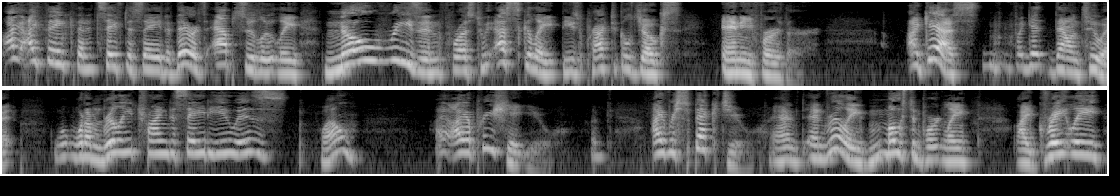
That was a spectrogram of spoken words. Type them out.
I, I think that it's safe to say that there is absolutely no reason for us to escalate these practical jokes any further. I guess, if I get down to it, what I'm really trying to say to you is, well, I, I appreciate you. I respect you. And, and really, most importantly, I greatly,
